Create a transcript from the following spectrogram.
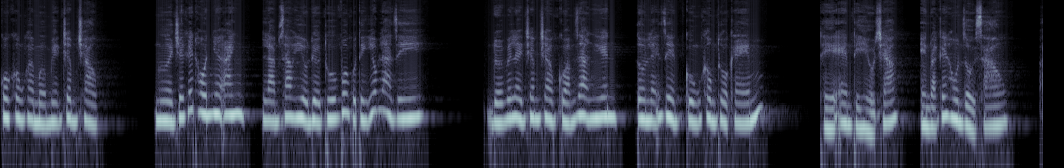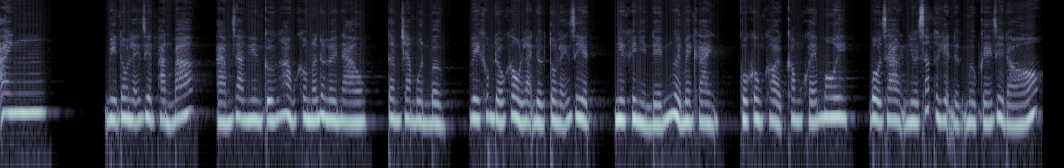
cô không khỏi mở miệng trầm trọc. Người chưa kết hôn như anh, làm sao hiểu được thú vui của tình yêu là gì? Đối với lời châm chọc của ám dạ nghiên, Tôn Lãnh Diệt cũng không thua kém. Thế em thì hiểu chắc, em đã kết hôn rồi sao? Anh... Bị Tôn Lãnh Diệt phản bác, ám dạ nghiên cứng họng không nói được lời nào, tâm trạng buồn bực vì không đấu khẩu lại được Tôn Lãnh Diệt. Nhưng khi nhìn đến người bên cạnh, cô không khỏi cong khóe môi, bộ dạng như sắp thực hiện được mưu kế gì đó,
